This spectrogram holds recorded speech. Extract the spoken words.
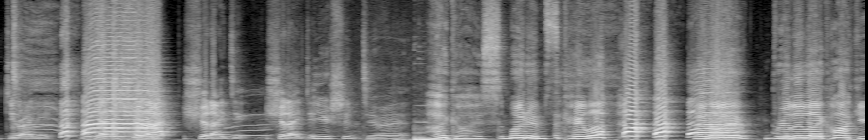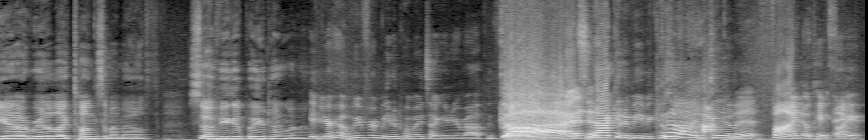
Do I need? should I? Should I do? Should I do? you should do it. Hi guys, my name's Kayla, and I really like hockey, and I really like tongues in my mouth. So if you could put your tongue in my mouth. If you're hoping for me to put my tongue in your mouth, God, it's not going to be because God of hockey. damn it. Fine. Okay. Fine. Anyway,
